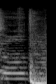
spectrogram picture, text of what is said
so.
